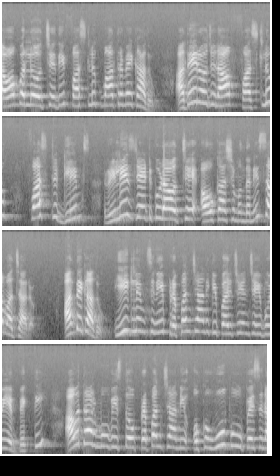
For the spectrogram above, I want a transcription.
నవంబర్లో వచ్చేది ఫస్ట్ లుక్ మాత్రమే కాదు. అదే రోజున first look first glimpse release date కూడా వచ్చే అవకాశం ఉందని సమాచారం. అంతేకాదు ఈ గ్లిమ్స్ని ప్రపంచానికి పరిచయం చేయబోయే వ్యక్తి అవతార్ మూవీస్తో ప్రపంచాన్ని ఒక ఊపు ఊపేసిన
